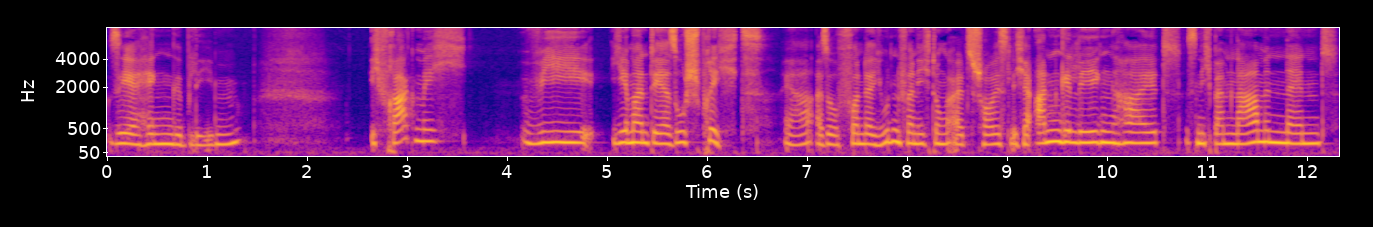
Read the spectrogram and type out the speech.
sehr hängen geblieben. Ich frage mich, wie jemand, der so spricht, ja, also von der Judenvernichtung als scheußliche Angelegenheit, es nicht beim Namen nennt,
